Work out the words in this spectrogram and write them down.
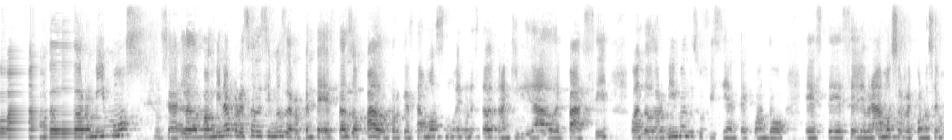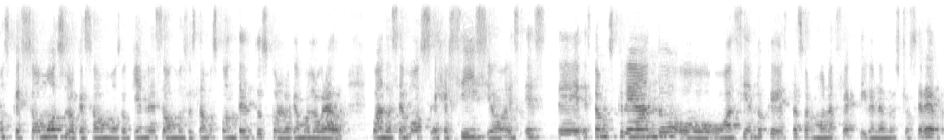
cuando dormimos, o sea, la dopamina, por eso decimos de repente, estás dopado, porque estamos en un estado de tranquilidad o de paz, ¿sí? Cuando dormimos lo suficiente, cuando este, celebramos o reconocemos que somos lo que somos o quiénes somos, estamos contentos con lo que hemos logrado, cuando hacemos ejercicio, es, este, estamos creando o, o, haciendo que estas hormonas se activen en nuestro cerebro,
